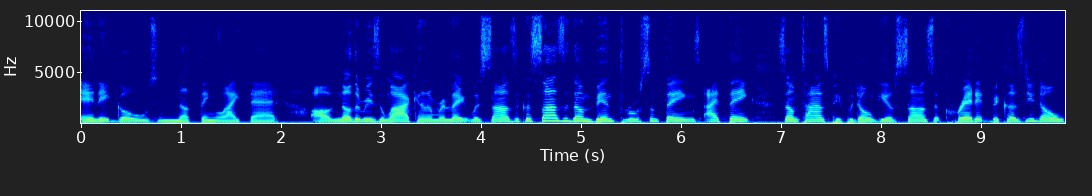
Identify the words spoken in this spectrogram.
and it goes nothing like that. Uh, another reason why I can relate with Sansa, because Sansa done been through some things. I think sometimes people don't give Sansa credit because you know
